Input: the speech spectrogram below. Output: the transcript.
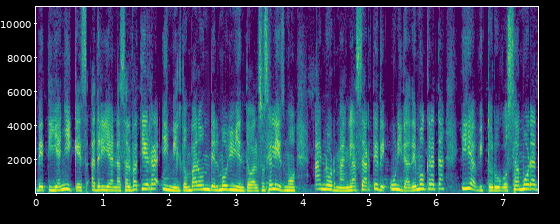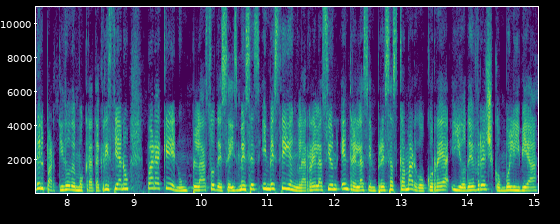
Betty Añíquez, Adriana Salvatierra y Milton Barón del Movimiento al Socialismo, a Norman Lazarte de Unidad Demócrata y a Víctor Hugo Zamora del Partido Demócrata Cristiano para que en un plazo de seis meses investiguen la relación entre las empresas Camargo Correa y Odebrecht con Bolivia.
